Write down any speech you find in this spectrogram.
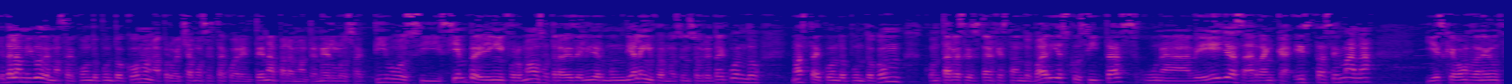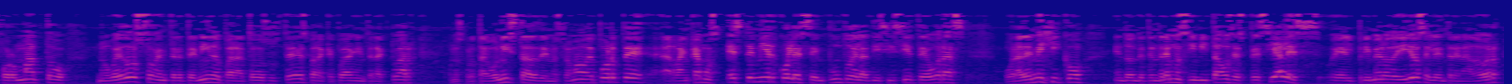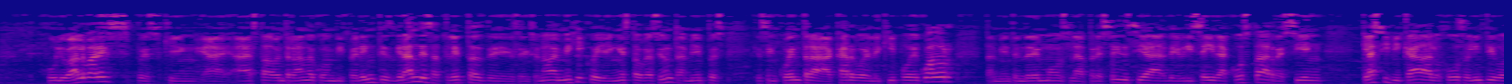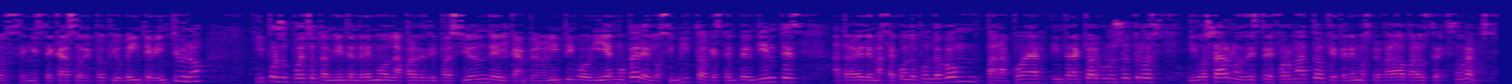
¿Qué tal amigos de mastertaekwondo.com? Aprovechamos esta cuarentena para mantenerlos activos y siempre bien informados a través del líder mundial en información sobre taekwondo, mastertaekwondo.com. Contarles que se están gestando varias cositas. Una de ellas arranca esta semana y es que vamos a tener un formato novedoso, entretenido para todos ustedes, para que puedan interactuar con los protagonistas de nuestro amado deporte. Arrancamos este miércoles en punto de las 17 horas hora de México, en donde tendremos invitados especiales. El primero de ellos, el entrenador Julio Álvarez, pues quien ha, estado entrenando con diferentes grandes atletas de seleccionado en México y en esta ocasión también pues que se encuentra a cargo del equipo de Ecuador. También tendremos la presencia de Briseida Costa, recién clasificada a los Juegos Olímpicos, en este caso de Tokio 2021 y por supuesto también tendremos la participación del campeón olímpico Guillermo Pérez. Los invito a que estén pendientes a través de masacuando.com para poder interactuar con nosotros y gozarnos de este formato que tenemos preparado para ustedes. Nos vemos.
